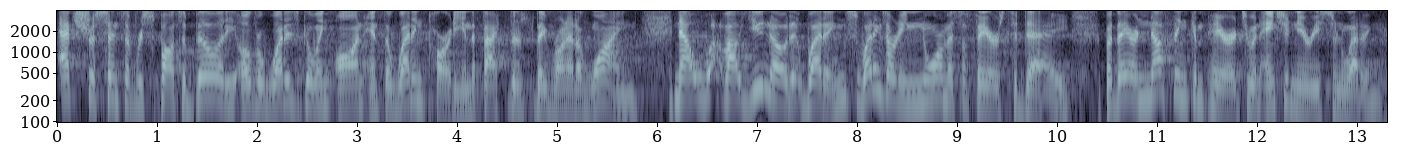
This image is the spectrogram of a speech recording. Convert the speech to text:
extra sense of responsibility over what is going on at the wedding party and the fact that they've run out of wine. Now, while you know that weddings, weddings are enormous affairs today, but they are nothing compared to an ancient Near Eastern wedding.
